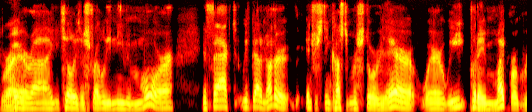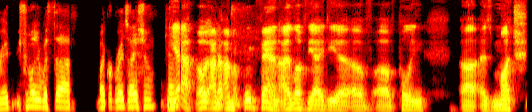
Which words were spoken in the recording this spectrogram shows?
right. where uh, utilities are struggling even more in fact we've got another interesting customer story there where we put a microgrid you familiar with uh, microgrids i assume Ken? yeah oh I'm, yep. I'm a big fan i love the idea of of pulling uh, as much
